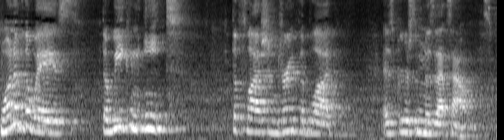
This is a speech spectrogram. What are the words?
one of the ways that we can eat the flesh and drink the blood, as gruesome as that sounds,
